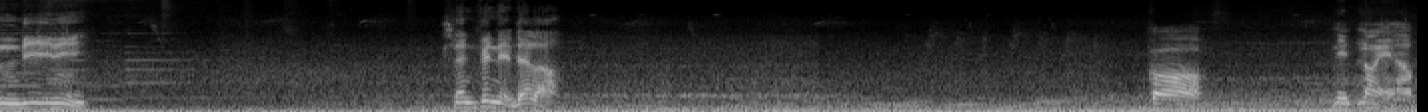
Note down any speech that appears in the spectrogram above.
หุ่นดีนี่ เล่นฟิตเนสได้เหรอ ก็นิดหน่อยครับ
